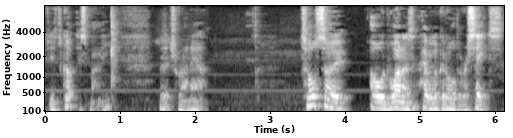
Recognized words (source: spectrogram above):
She's got this money, but it's run out. It's also, I would want to have a look at all the receipts.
